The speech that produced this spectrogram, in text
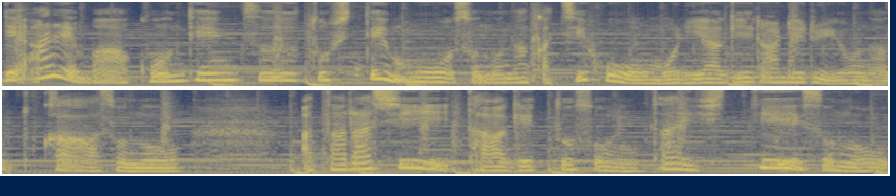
であればコンテンツとしてもそのなんか地方を盛り上げられるようなとかその新しいターゲット層に対してその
